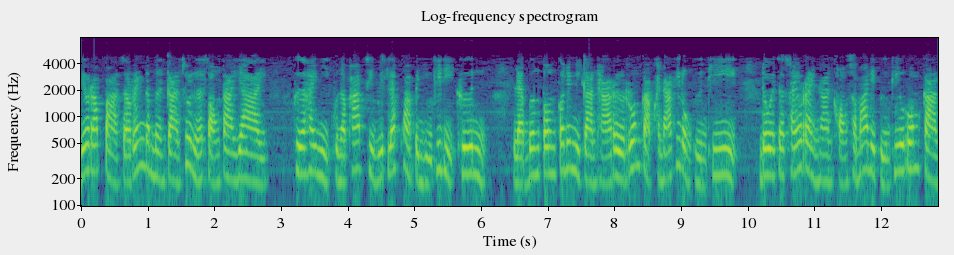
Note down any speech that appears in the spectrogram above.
ได้รับปากจะเร่งดำเนินการช่วยเหลือสองตายาย เพื่อให้มีคุณภาพชีวิตและความเป็นอยู่ที่ดีขึ้น และเบื้องต้นก็ได้มีการหารือร่วมกับคณะที่ลงพื้นที่ โดยจะใช้แรงงานของชาวบ้านในพื้นที่ร่วมกัน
